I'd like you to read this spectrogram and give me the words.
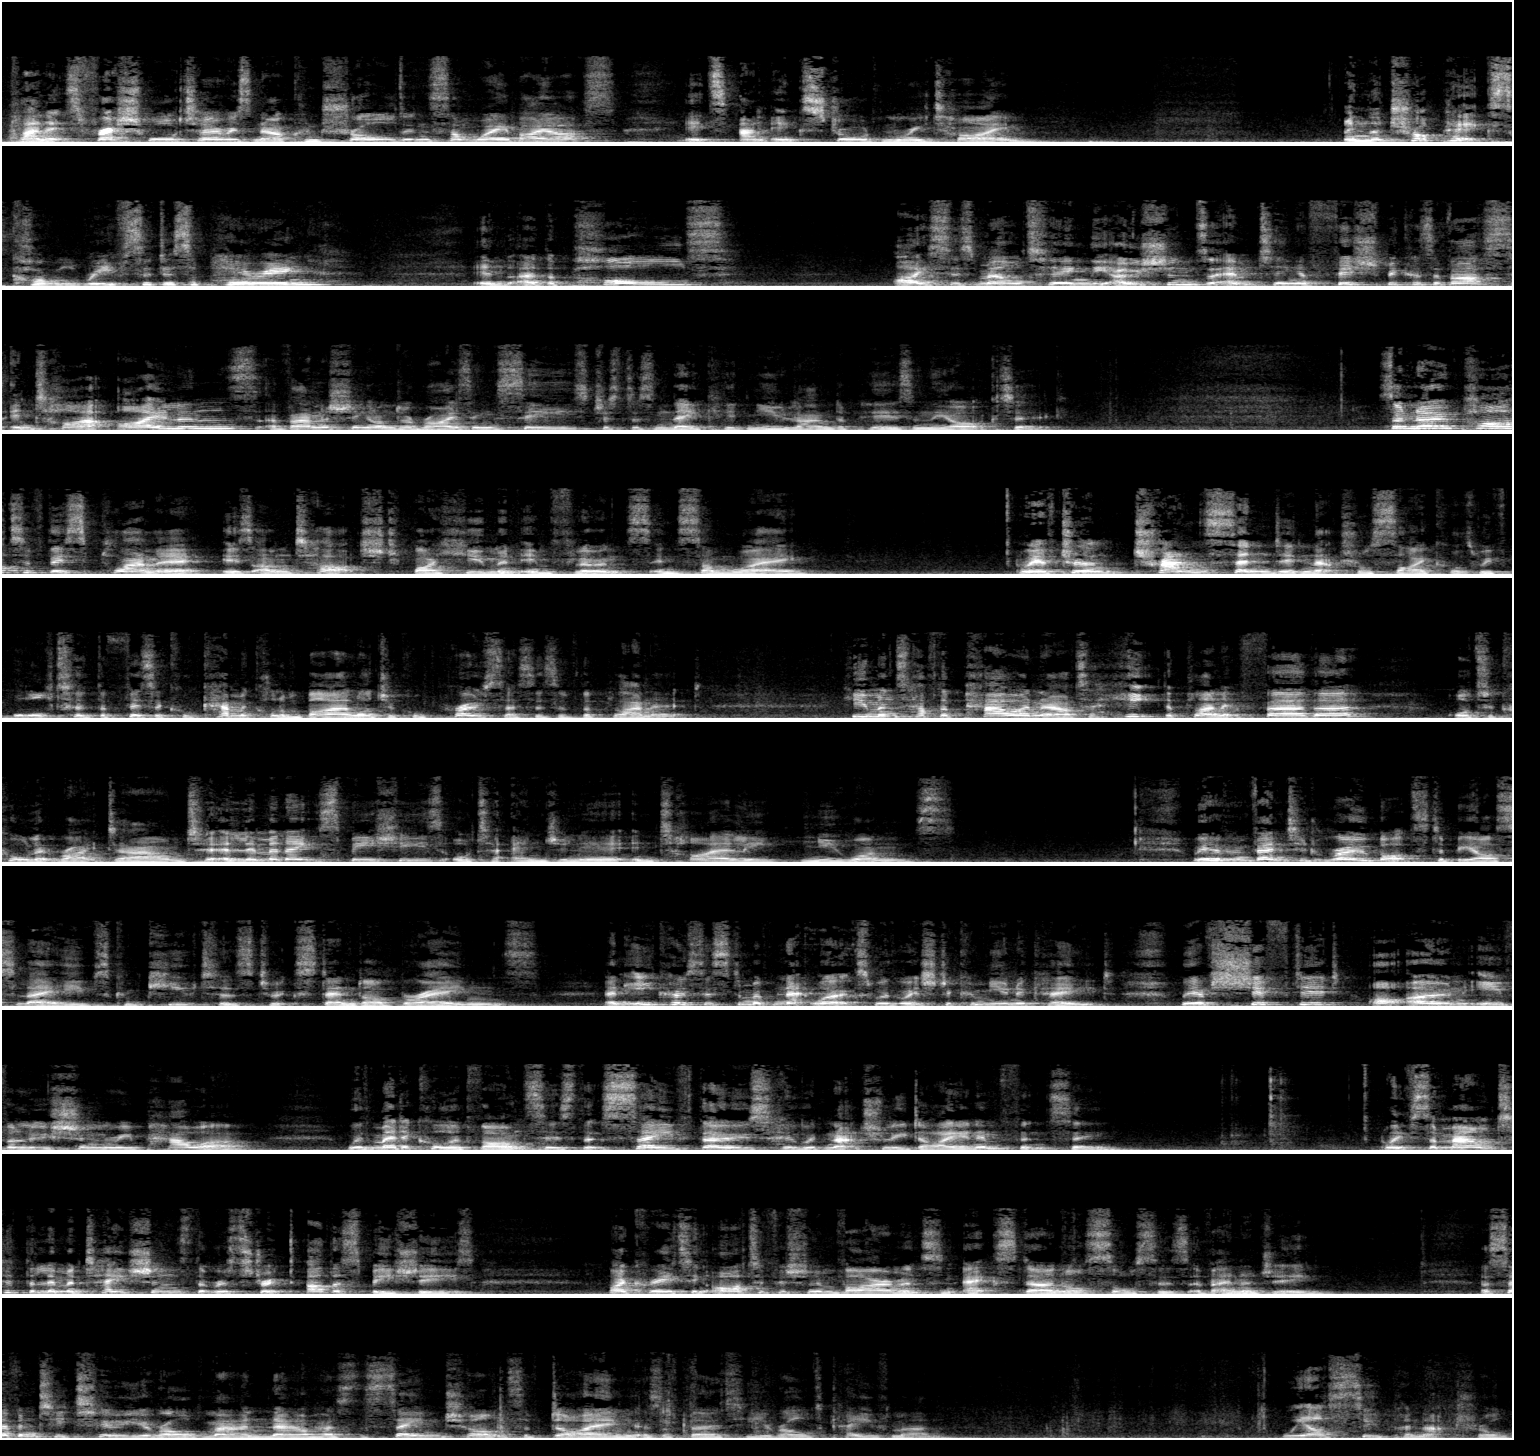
planet's fresh water is now controlled in some way by us. It's an extraordinary time. In the tropics, coral reefs are disappearing. In, at the poles, ice is melting. The oceans are emptying of fish because of us. Entire islands are vanishing under rising seas, just as naked new land appears in the Arctic. So, no part of this planet is untouched by human influence in some way. We have tra- transcended natural cycles. We've altered the physical, chemical, and biological processes of the planet. Humans have the power now to heat the planet further or to cool it right down, to eliminate species or to engineer entirely new ones. We have invented robots to be our slaves, computers to extend our brains, an ecosystem of networks with which to communicate. We have shifted our own evolutionary power with medical advances that save those who would naturally die in infancy. We've surmounted the limitations that restrict other species by creating artificial environments and external sources of energy. A 72 year old man now has the same chance of dying as a 30 year old caveman. We are supernatural.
